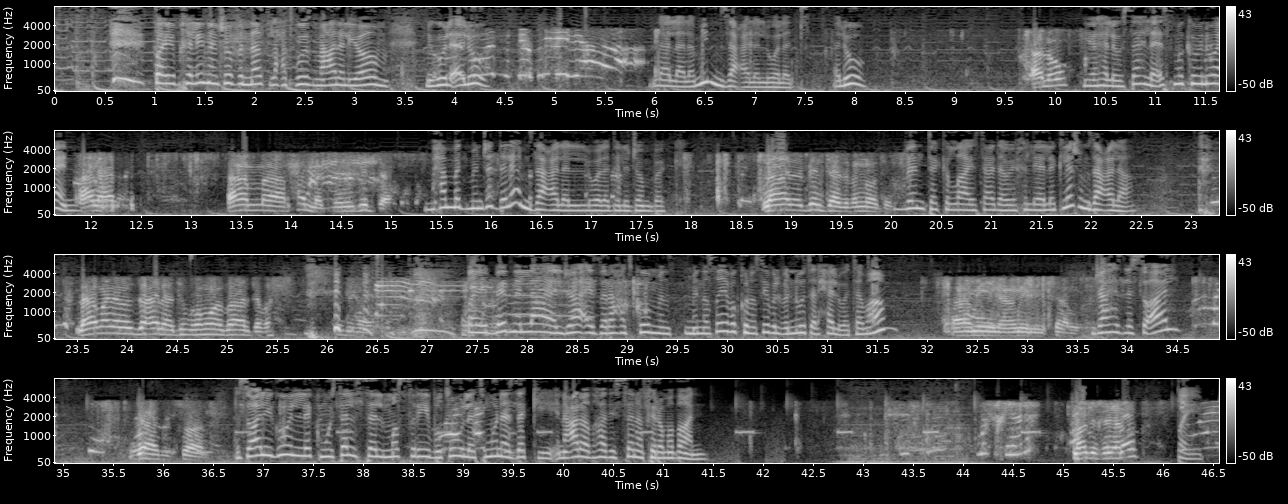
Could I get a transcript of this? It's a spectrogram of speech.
طيب خلينا نشوف الناس اللي حتفوز معانا اليوم. نقول ألو. لا لا لا مين مزعل الولد؟ ألو. ألو. يا هلا وسهلا. اسمك من وين؟ أنا أنا أنا محمد من جدة. محمد من جدة. ليه مزعل الولد اللي جنبك. لا البنت هذه بنوتي. بنتك الله يسعدها ويخليها لك. ليش مزعلها؟ لا ما أنا مزعلها تبغى مويه باردة بس. طيب بإذن الله الجائزة راح تكون من من نصيبك ونصيب البنوته الحلوة تمام؟ آمين آمين إن شاء الله. جاهز للسؤال؟ جاهز السؤال. السؤال يقول لك مسلسل مصري بطولة منى زكي انعرض هذه السنة في رمضان. ما في خيارات؟ ما في خيارات؟ طيب.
